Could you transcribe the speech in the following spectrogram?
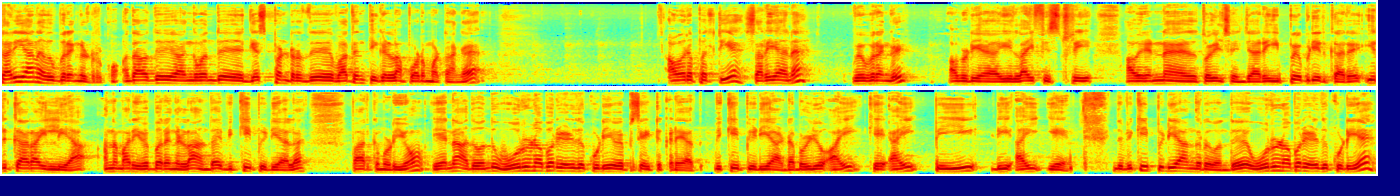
சரியான விவரங்கள் இருக்கும். அதாவது அங்கே வந்து கெஸ் பண்ணுறது வதந்திகள்லாம் போட மாட்டாங்க. அவரை பற்றிய சரியான விவரங்கள் அவருடைய லைஃப் ஹிஸ்ட்ரி அவர் என்ன தொழில் செஞ்சார் இப்போ எப்படி இருக்கார் இருக்காரா இல்லையா? அந்த மாதிரி விவரங்கள்லாம் அந்த விக்கிபீடியாவில் பார்க்க முடியும். ஏன்னா அது வந்து ஒரு நபர் எழுதக்கூடிய வெப்சைட்டு கிடையாது. விக்கிபீடியா டபிள்யூஐ கேஐ பிஇடிஐஏ இந்த விக்கிபீடியாங்கிறது வந்து ஒரு நபர் எழுதக்கூடிய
